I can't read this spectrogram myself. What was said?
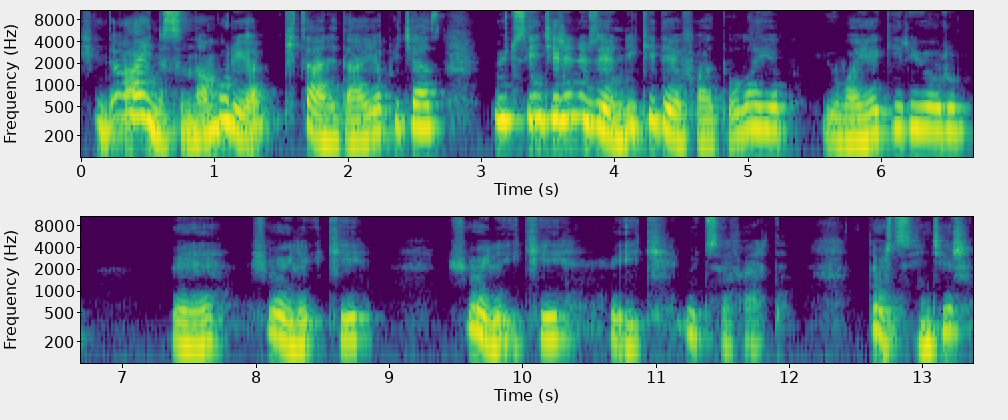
Şimdi aynısından buraya iki tane daha yapacağız. 3 zincirin üzerine iki defa dolayıp yuvaya giriyorum ve şöyle 2 şöyle 2 ve 2 3 seferde 4 zincir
